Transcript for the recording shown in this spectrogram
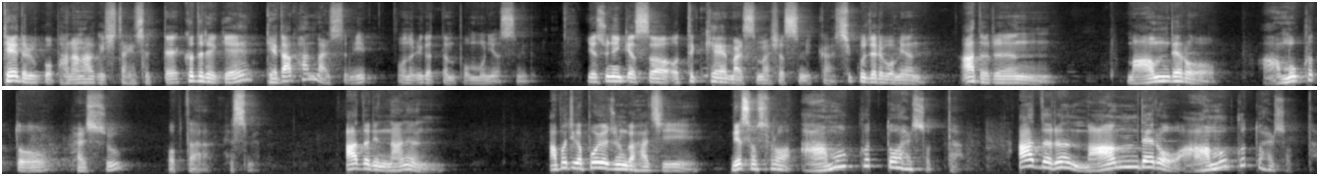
대들고 반항하기 시작했을 때 그들에게 대답한 말씀이 오늘 읽었던 본문이었습니다. 예수님께서 어떻게 말씀하셨습니까? 19절에 보면 아들은 마음대로 아무것도 할 수 없다 했습니다. 아들인 나는 아버지가 보여주는 거 하지 내 스스로 아무것도 할 수 없다. 아들은 마음대로 아무것도 할 수 없다.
